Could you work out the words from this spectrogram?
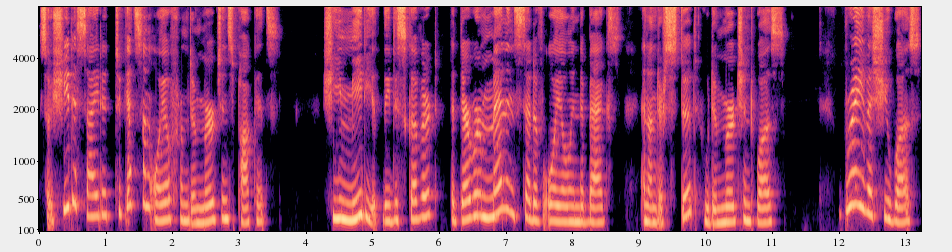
So she decided to get some oil from the merchant's pockets. She immediately discovered that there were men instead of oil in the bags and understood who the merchant was. Brave as she was,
